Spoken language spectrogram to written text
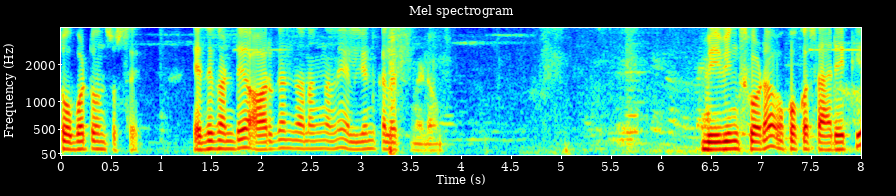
సోబర్ టోన్స్ వస్తాయి. ఎందుకంటే ఆర్గన్స్ అనగానే ఎలిగెంట్ కలర్స్ మేడం. వీవింగ్స్ కూడా ఒక్కొక్క శారీకి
